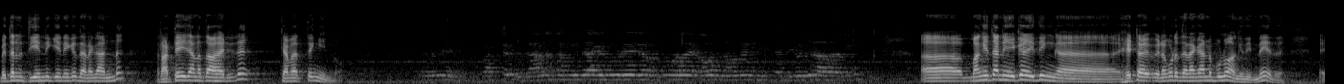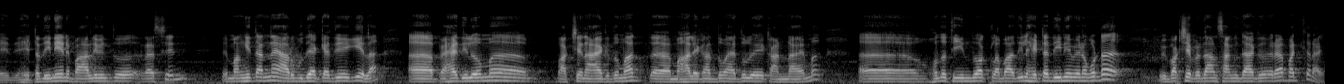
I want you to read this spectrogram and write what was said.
මෙතන තියෙන්නේ කියන එක දැනගන්න රටේ ජනතාව හැටියට කැමැත්තෙන් ඉන්නවා. මං හිතන්නේ ඒක ඉතින් හෙට වෙනකොට දැනගන්න පුළුවන් ඉතින් නේද? හෙට දිනේනේ පාර්ලිමේන්තුව රැස් වෙන්නේ. මං හිතන්නේ අර්බුදයක් ඇති වෙයි කියලා පැහැදිලිවම පක්ෂ නායකතුමත් මහලේකම්තුමා ඇතුළු ඒ කණ්ඩායම හොඳ තීන්දුවක් ලබා දීලා හෙට දිනේ වෙනකොට විපක්ෂ ප්‍රධාන සංවිධායකවරයා පත් කරයි.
